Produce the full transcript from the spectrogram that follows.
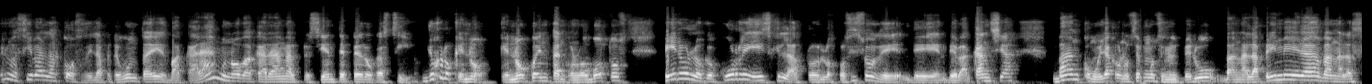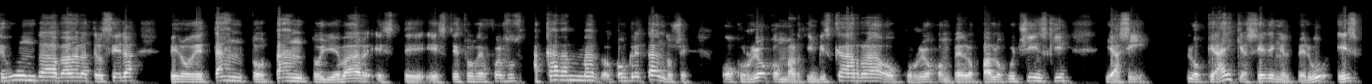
Bueno, así van las cosas y la pregunta es, ¿vacarán o no vacarán al presidente Pedro Castillo? Yo creo que no, que no cuentan con los votos, pero lo que ocurre es que los procesos de, vacancia van, como ya conocemos en el Perú, van a la primera, van a la segunda, van a la tercera, pero de tanto, tanto llevar este, este, estos esfuerzos, acaban concretándose. Ocurrió con Martín Vizcarra, ocurrió con Pedro Pablo Kuczynski y así lo que hay que hacer en el Perú es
